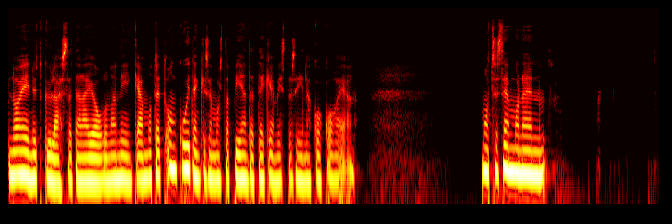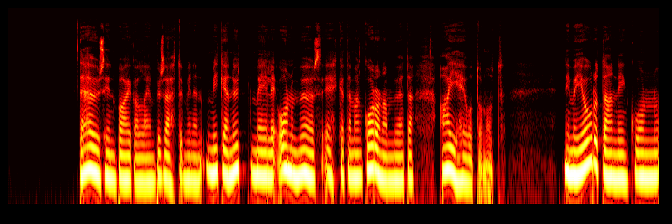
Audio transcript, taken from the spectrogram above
no ei nyt kylässä tänä jouluna niinkään, mutta että on kuitenkin semmoista pientä tekemistä siinä koko ajan. Mutta se semmoinen täysin paikalleen pysähtyminen, mikä nyt meille on myös ehkä tämän koronan myötä aiheutunut, niin me joudutaan niin kuin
